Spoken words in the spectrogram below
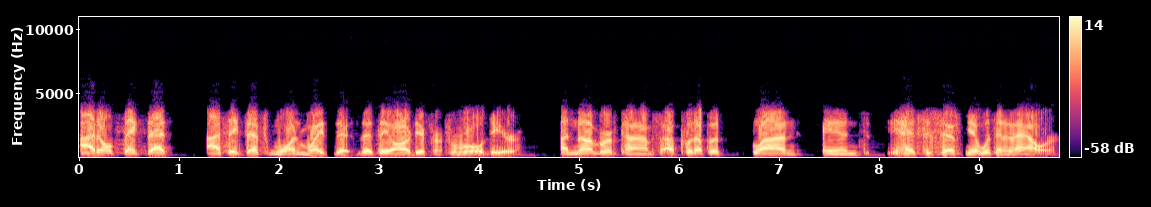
I don't think that. I think that's one way that that they are different from rural deer. A number of times I put up a blind and had success, you know, within an hour.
